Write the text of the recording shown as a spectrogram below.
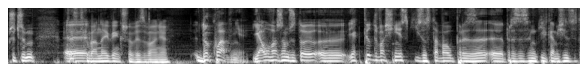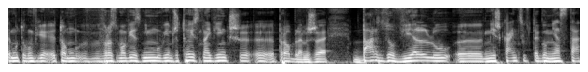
przy czym... To jest e, chyba największe wyzwanie. Dokładnie. Ja uważam, że to e, jak Piotr Waśniewski zostawał preze, e, prezesem kilka miesięcy temu, to, mówię, to w rozmowie z nim mówiłem, że to jest największy e, problem, że bardzo wielu mieszkańców tego miasta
